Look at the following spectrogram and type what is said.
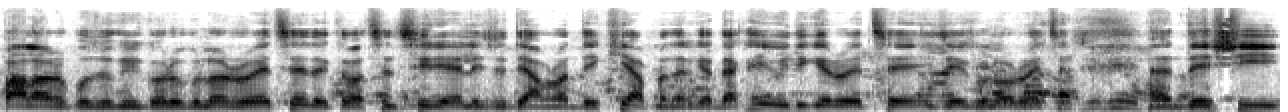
পালার উপযোগী গরুগুলো রয়েছে। দেখতে পাচ্ছেন, সিরিয়ালি যদি আমরা দেখি, আপনাদেরকে দেখাই, ওইদিকে রয়েছে, এই যেগুলো রয়েছে দেশি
